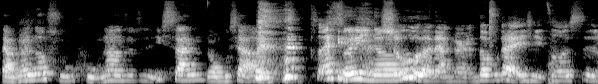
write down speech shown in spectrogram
两个人都属虎，那就是一山容不下二虎，所以所以呢属虎的两个人都不可以一起做事吗？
